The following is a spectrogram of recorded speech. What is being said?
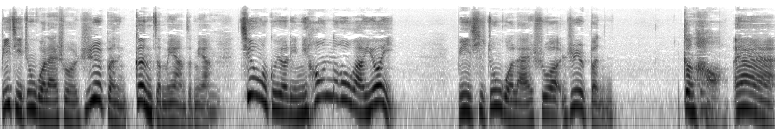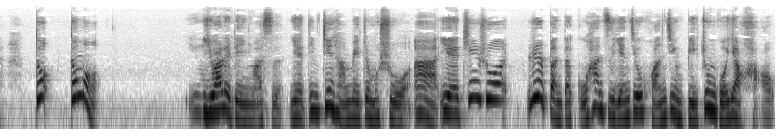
比起中国来说，日本更怎么样？怎么样？中国国有利，日本の方がよい。比起中国来说，日本更好。哎，都多么一万类的一码事，也经经常被这么说啊，也听说。日本的古汉字研究环境比中国要好。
